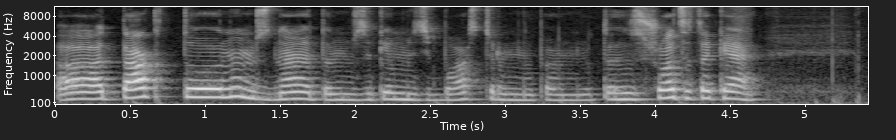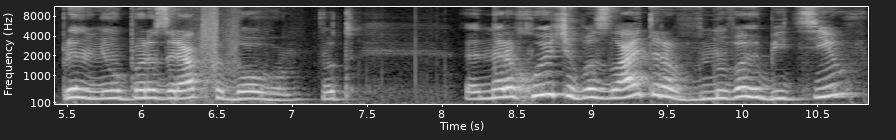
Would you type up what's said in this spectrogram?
А так то, ну, не знаю, там з якимось бастером, напевно. Та що це таке? Блін, у нього перезарядка довго. От не рахуючи базлайтера в нових бійців.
